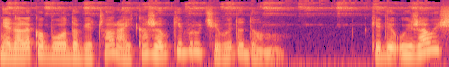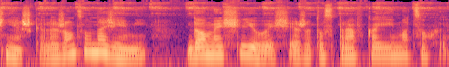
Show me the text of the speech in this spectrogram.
niedaleko było do wieczora i karzełki wróciły do domu. Kiedy ujrzały Śnieżkę leżącą na ziemi, domyśliły się, że to sprawka jej macochy.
